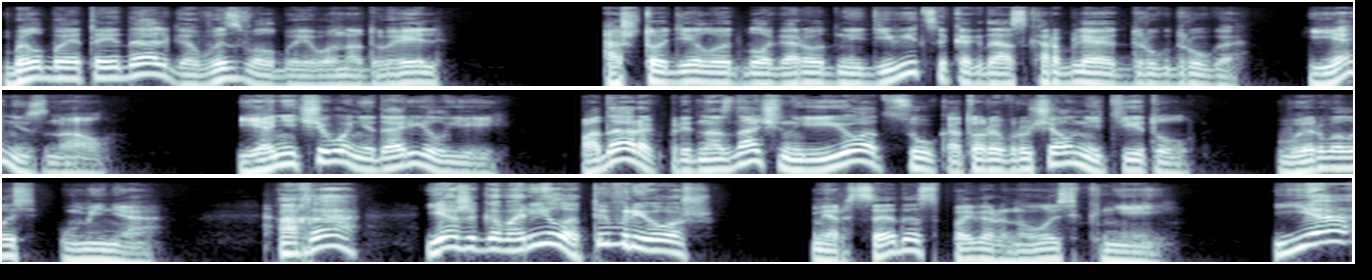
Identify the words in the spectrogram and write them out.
Был бы это Идальго, вызвал бы его на дуэль. А что делают благородные девицы, когда оскорбляют друг друга, я не знал. Я ничего не дарил ей. Подарок предназначен ее отцу, который вручал мне титул. Вырвалось у меня. «Ага, я же говорила, ты врешь!» Мерседес повернулась к ней. «Я?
